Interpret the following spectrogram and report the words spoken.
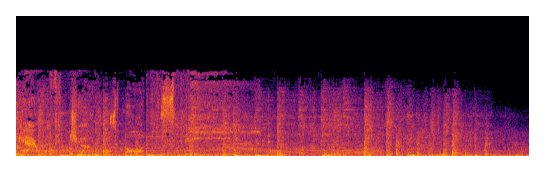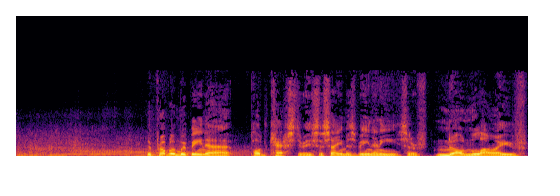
Gareth Jones on The problem with being a podcaster is the same as being any sort of non-live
